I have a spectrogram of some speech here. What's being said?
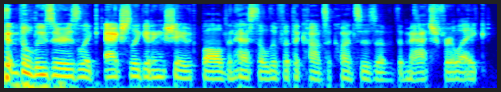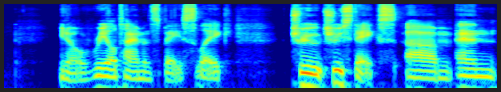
the loser is like actually getting shaved bald and has to live with the consequences of the match for like you know real time and space like true true stakes um and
